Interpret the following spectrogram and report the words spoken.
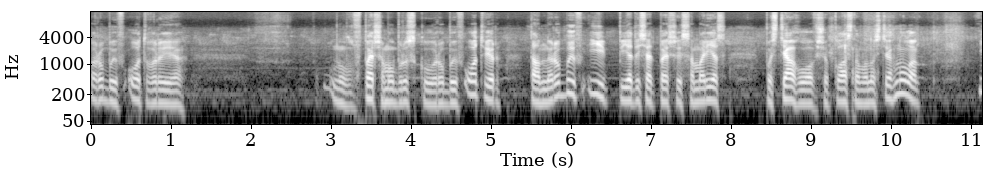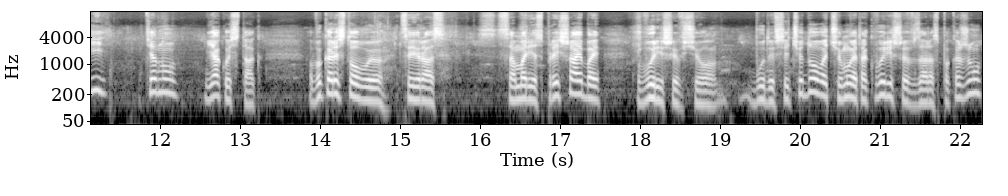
Робив отвори. Ну, в першому бруску робив отвір, там не робив, і 51-й саморез постягував, щоб класно воно стягнуло. І тягну якось так. Використовую цей раз саморез пришайбой. Вирішив, що буде все чудово. Чому я так вирішив, зараз покажу.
